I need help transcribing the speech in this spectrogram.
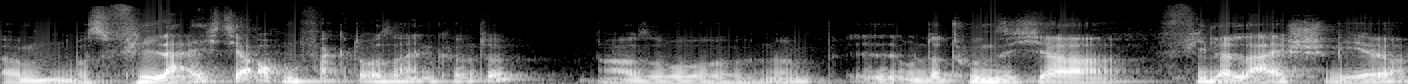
ähm, was vielleicht ja auch ein Faktor sein könnte. Also, ne, und da tun sich ja vielerlei schwer,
